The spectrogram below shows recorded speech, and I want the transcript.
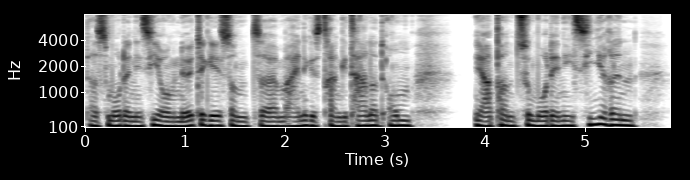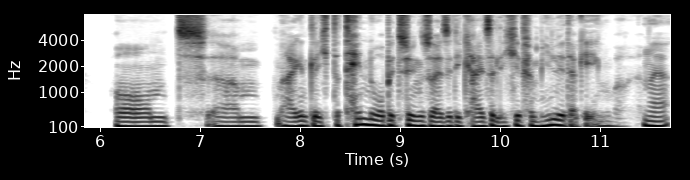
dass Modernisierung nötig ist und ähm, einiges dran getan hat, um Japan zu modernisieren und ähm, eigentlich der Tenno bzw. die kaiserliche Familie dagegen war. Naja.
